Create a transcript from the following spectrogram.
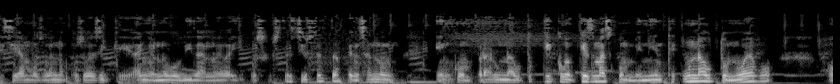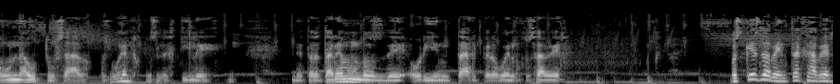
decíamos, bueno, pues ahora sí que año nuevo, vida nueva, y pues usted, si usted está pensando en, comprar un auto, ¿qué, ¿qué es más conveniente? ¿Un auto nuevo o un auto usado? Pues bueno, pues aquí le, le trataremos de orientar, pero bueno, pues a ver. Pues qué es la ventaja, a ver,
